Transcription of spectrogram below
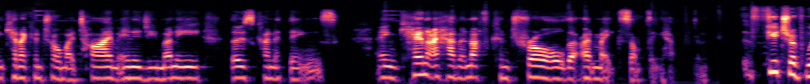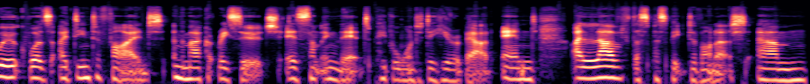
And can I control my time, energy, money, those kind of things? And can I have enough control that I make something happen? Future of work was identified in the market research as something that people wanted to hear about. And I love this perspective on it. Um,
